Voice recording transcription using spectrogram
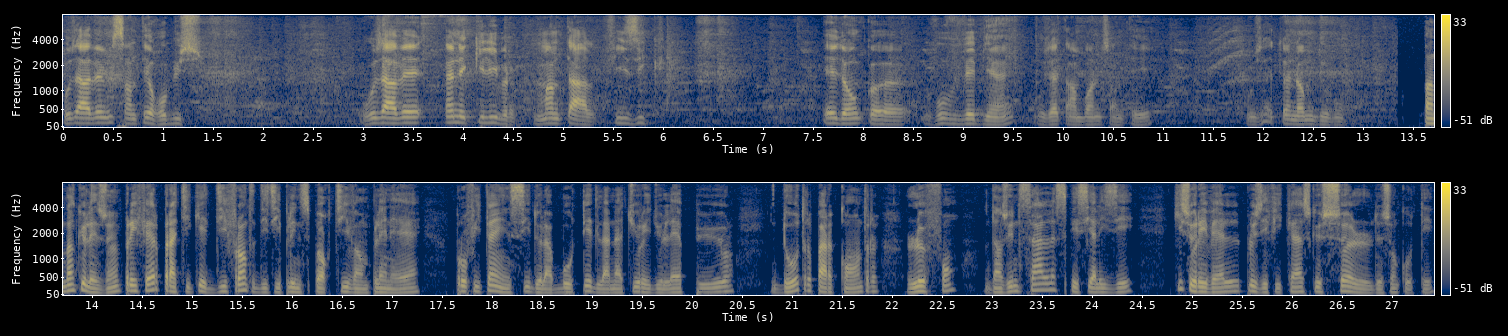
vous avez une santé robuste. Vous avez un équilibre mental, physique et donc, euh, vous vivez bien, vous êtes en bonne santé, vous êtes un homme debout. Pendant que les uns préfèrent pratiquer différentes disciplines sportives en plein air, profitant ainsi de la beauté de la nature et du lait pur, d'autres, par contre, le font dans une salle spécialisée qui se révèle plus efficace que seule de son côté.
